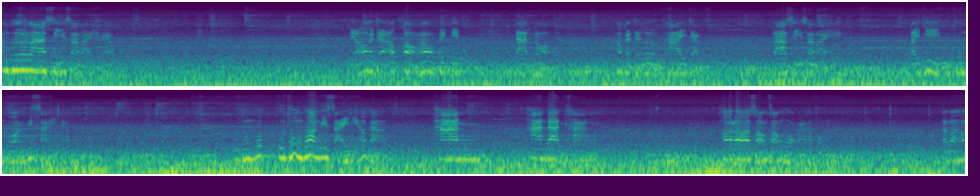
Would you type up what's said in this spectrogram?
อำเภอราศีสไลยนะครับ เดี๋ยวเขาก็จะเอากล่องเข้าไปติดด้านนอกเขาก็จะเริ่มทายจากราศีสไลยไปที่อุทุมพรพิสัยนะครับ อุทุมพอุทุมพรพิสัยนี่เขาก็ผ่านผ่านด้านข้าง ทรสองสองหกนะครับผม แต่ว่าเขา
